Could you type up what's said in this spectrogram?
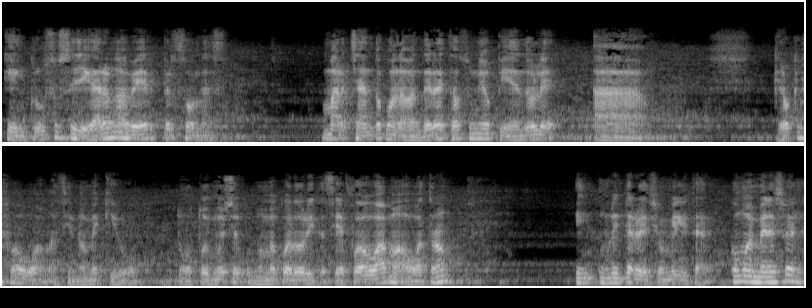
que incluso se llegaron a ver personas marchando con la bandera de Estados Unidos pidiéndole a creo que fue a Obama si no me equivoco no estoy muy seguro no me acuerdo ahorita si fue a Obama o a Trump una intervención militar como en Venezuela.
